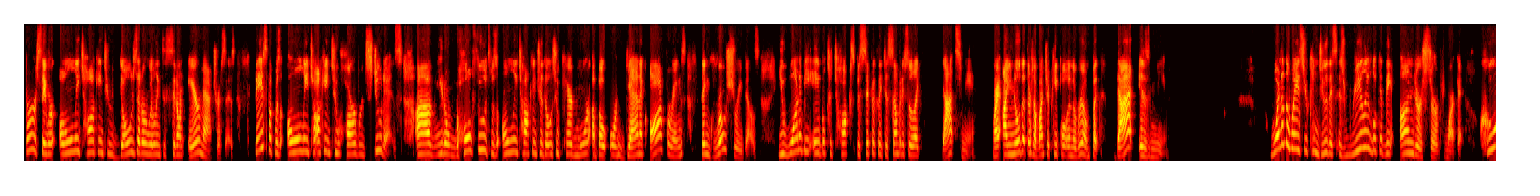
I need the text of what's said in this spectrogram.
first, they were only talking to those that are willing to sit on air mattresses. Facebook was only talking to Harvard students. Uh, you know, Whole Foods was only talking to those who cared more about organic offerings than grocery bills. You want to be able to talk specifically to somebody. So, like, that's me, right? I know that there's a bunch of people in the room, but that is me. One of the ways you can do this is really look at the underserved market who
